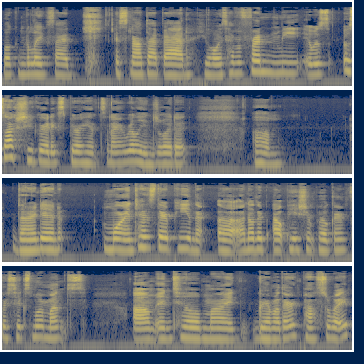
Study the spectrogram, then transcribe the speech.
welcome to Lakeside. It's not that bad. You always have a friend in me. It was it was actually a great experience and I really enjoyed it. Um, then I did more intense therapy in the, uh, another outpatient program for six more months um, until my grandmother passed away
